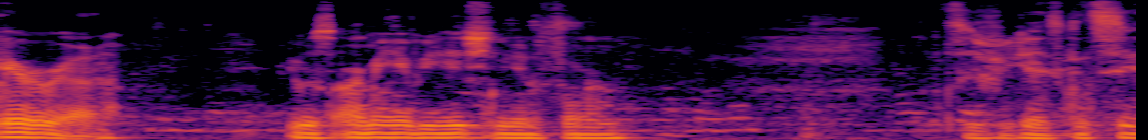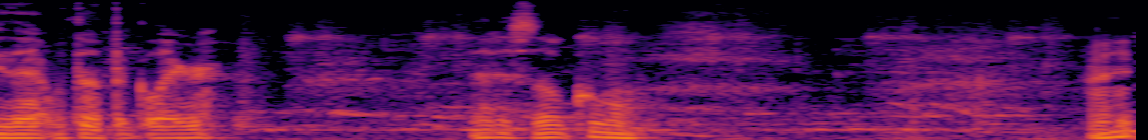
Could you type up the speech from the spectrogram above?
era U.S. Army aviation uniform. Let's see if you guys can see that without the glare. That is so cool. Right?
